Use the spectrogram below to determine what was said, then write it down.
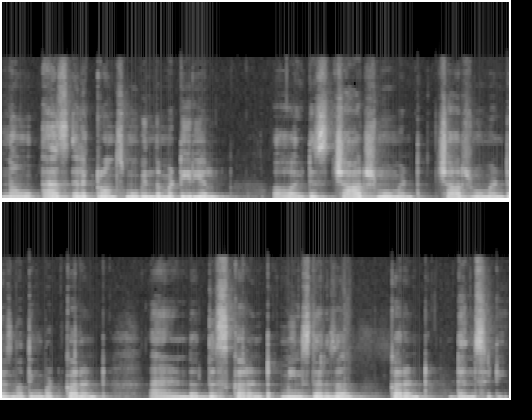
Now as electrons move in the material uh, it is charge movement charge movement is nothing but current. And this current means there is a current density.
